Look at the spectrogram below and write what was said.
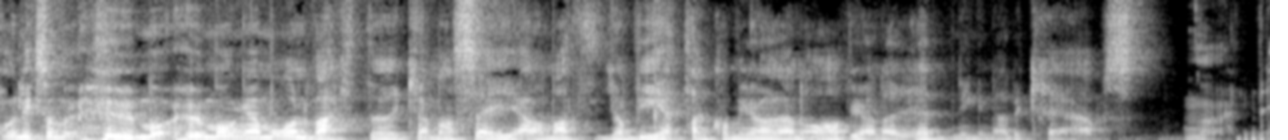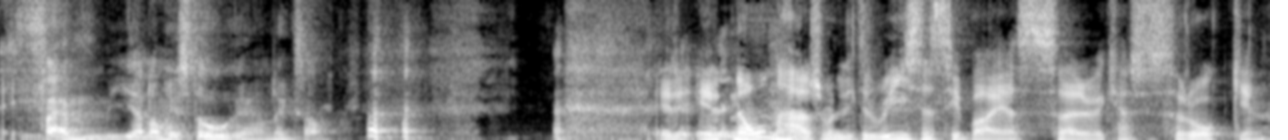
och liksom hur, hur många målvakter kan man säga om att jag vet han kommer göra en avgörande räddning när det krävs? Nej. Fem genom historien liksom. Är, det, är det någon här som är lite recency bias så är det väl kanske Sorokin.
